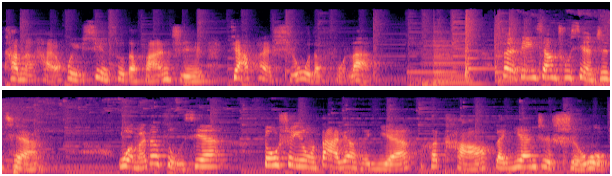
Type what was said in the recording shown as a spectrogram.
它们还会迅速的繁殖，加快食物的腐烂。在冰箱出现之前，我们的祖先都是用大量的盐和糖来腌制食物，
